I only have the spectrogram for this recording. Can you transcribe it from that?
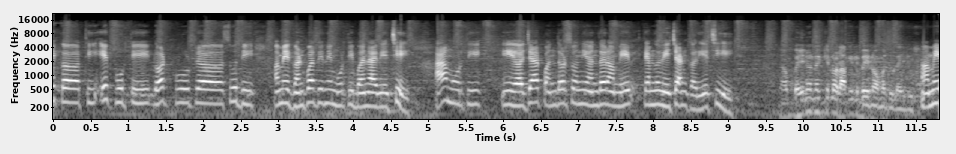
એકથી એક ફૂટથી દોઢ ફૂટ સુધી અમે ગણપતિની મૂર્તિ બનાવીએ છીએ. આ મૂર્તિ એ હજાર પંદરસોની અંદર અમે તેમનું વેચાણ કરીએ છીએ. બહેનોને કેટલો લાગે કેટલી બહેનો આમાં જોડાયેલી છે? અમે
